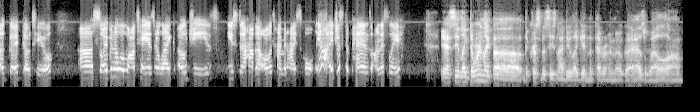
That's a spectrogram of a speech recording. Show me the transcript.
a good go-to. Uh, soy vanilla lattes are like OGs. Used to have that all the time in high school. Yeah, it just depends, honestly. Yeah see like during like the the christmas season i do like getting the peppermint mocha as well um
